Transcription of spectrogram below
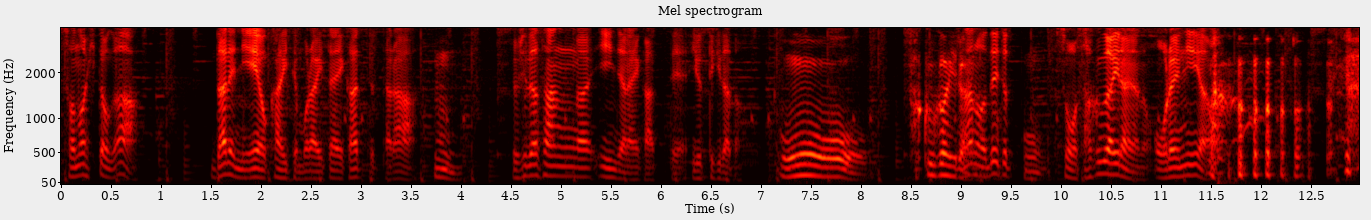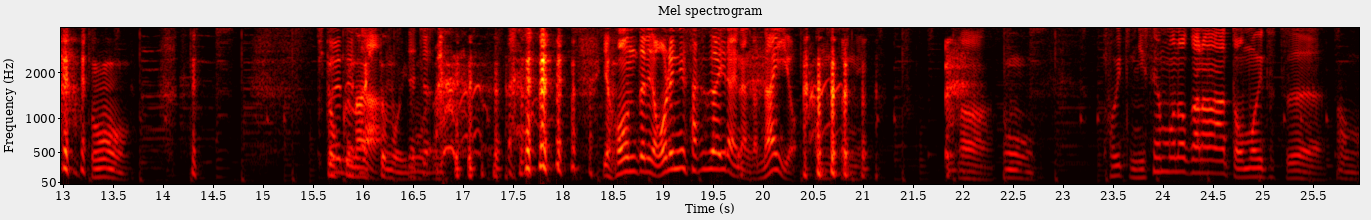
その人が誰に絵を描いてもらいたいかって言ったらうん。吉田さんがいいんじゃないかって言ってきたと。おお作画依頼。なのでちょっとうん。そう作画依頼なの。俺にやろ うん。既得な人もいるもん。いや 本当に俺に作画依頼なんかないよ。本当に。うん。うん。こいつ偽物かなと思いつつうん。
